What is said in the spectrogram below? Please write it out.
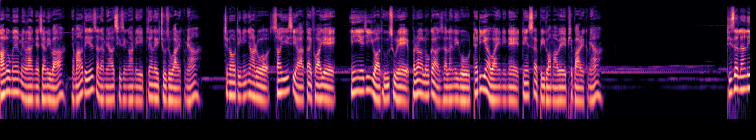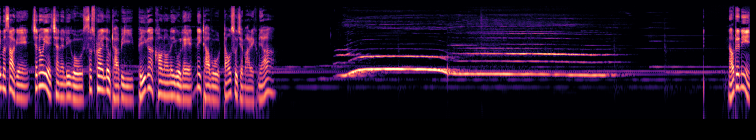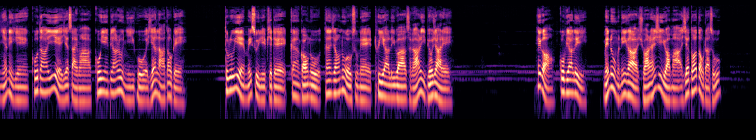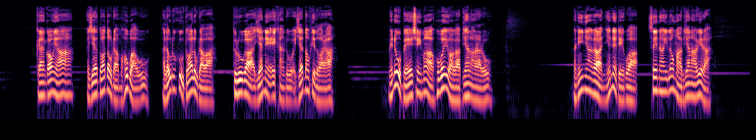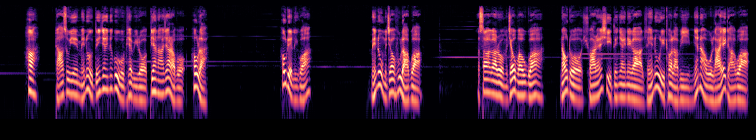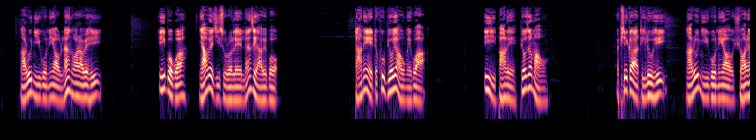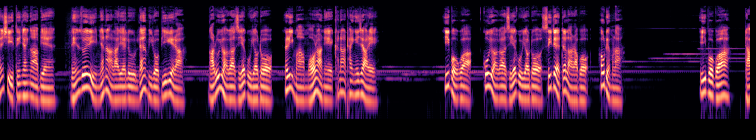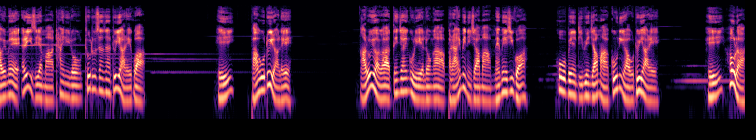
အားလုံးပဲမင်္ဂလာညချမ်းလေးပါမြမတရေဇာလံများအစီအစဉ်ကနေပြန်လည်ကြိုဆိုပါရခင်ဗျာကျွန်တော်ဒီနေ့ညတော့စာရေးဆရာတိုက်ဖွားရဲ့အင်းရဲကြီးရွာသူဆိုတဲ့ပရလောကဇာလံလေးကိုတတိယပိုင်းအနေနဲ့တင်ဆက်ပေးသွားမှာပဲဖြစ်ပါတယ်ခင်ဗျာဒီဇာလံလေးမစခင်ကျွန်တော်ရဲ့ channel လေးကို subscribe လုပ်ထားပြီးဘေးကခေါင်းလောင်းလေးကိုလည်းနှိပ်ထားဖို့တောင်းဆိုချင်ပါတယ်ခင်ဗျာ နောက်တနေ့ညနေခင်းကိုသားကြီးရဲ့ရက်ဆိုင်မှာကိုရင်ပြားတို့ညီကိုအရက်လာတော့တယ်။သူတို့ရဲ့မိတ်ဆွေကြီးဖြစ်တဲ့ကံကောင်းတို့တန်ချောင်းတို့အုပ်စုနဲ့ထွေရလေးပါစကားတွေပြောကြတယ်။ဟဲ့ကောင်ကိုပြားလေးမင်းတို့မနေ့ကရွာတန်းရှိရွာမှာအရက်သွားတော့တာဆို။ကံကောင်းရအရက်သွားတော့တာမဟုတ်ပါဘူး။အလုပ်တစ်ခုသွားလုပ်တာပါ။သူတို့ကအရက်နဲ့အိတ်ခံလို့အရက်တော့ဖြစ်သွားတာ။မင်းတို့ဘယ်အချိန်မှဟိုဘက်ရွာကပြန်လာတာတော့မင်းညကညနေတဲကွ10နာရီလောက်မှပြန်လာခဲ့တာ။ ဟာဒါဆိုရင်မင်းတို့တင်းချိုင်းတစ်ခုကိုဖျက်ပြီးတော့ပြန်လာကြတာပေါ့ဟုတ်လားဟုတ်တယ်လေကွာမင်းတို့မကြောက်ဘူးလားကွာအစားကတော့မကြောက်ပါဘူးကွာနောက်တော့ရွာတန်းရှိတင်းချိုင်းတွေကလင်းတို့တွေထွက်လာပြီးမျက်နှာကိုလာရိုက်တာကွာငါတို့ညီကိုနှစ်ယောက်လန့်သွားတာပဲဟိအေးပေါ့ကွာညားပဲကြီးဆိုတော့လေလန့်เสียရပဲပေါ့ဒါနဲ့တခုပြောရအောင်မယ်ကွာအေးဘာလဲပြောစမ်းမအောင်အဖြစ်ကဒီလိုဟိ ငါတို့ညီကိုနှစ်ယောက်ရွာတန်းရှိတင်းချိုင်းကအပြန်လင်းဆွဲတွေမျက်နှာလာရဲလို့လန့်ပြီးတော့ပြေးခဲ့တာငါတို့ရွာကဇရက်ကိုရောက်တော့အဲ့ဒီမှာမောတာနဲ့ခဏထိုင်ခဲ့ကြတယ်အေးဘော်ကကိုရွာကဇရက်ကိုရောက်တော့စိတ်တက်တက်လာတာပေါ့ဟုတ်တယ်မလားအေးဘော်ကွာဒါပေမဲ့အဲ့ဒီဇရက်မှာထိုင်နေတော့ထူးထူးဆန်းဆန်းတွေ့ရတယ်ကွာဟေးဘာကိုတွေ့တာလဲငါတို့ရွာကတင်းချိုင်းကူတွေအလုံးကဗတိုင်းပင်နေကြမှာမဲမဲကြီးကွာဟိုပင်ဒီပင်ကြားမှာကူးနေတာကိုတွေ့ရတယ် ဟေးဟုတ်လား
